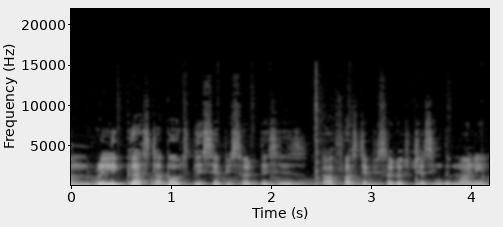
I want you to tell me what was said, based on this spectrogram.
I'm really gassed about this episode. This is our first episode of Chasing the Money.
